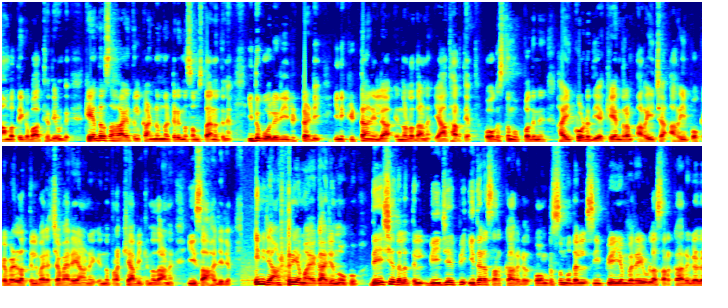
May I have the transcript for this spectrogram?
സാമ്പത്തിക ബാധ്യതയുണ്ട്. കേന്ദ്ര സഹായത്തിൽ കണ്ണും നട്ടിരുന്ന സംസ്ഥാനത്തിന് ഇതുപോലൊരു ഇരുട്ടടി ഇനി കിട്ടാനില്ല എന്നുള്ളതാണ് യാഥാർത്ഥ്യം. ഓഗസ്റ്റ് മുപ്പതിന് ഹൈക്കോടതിയെ കേന്ദ്രം അറിയിച്ച അറിയിപ്പൊക്കെ വെള്ളത്തിൽ വരച്ച വരെയാണ് എന്ന് പ്രഖ്യാപിക്കുന്നതാണ് ഈ സാഹചര്യം. ഇനി രാഷ്ട്രീയമായ കാര്യം നോക്കൂ. ദേശീയ തലത്തിൽ ബി ജെ പി ഇതര സർക്കാരുകൾ കോൺഗ്രസ് മുതൽ സി പി ഐ എം വരെയുള്ള സർക്കാരുകൾ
